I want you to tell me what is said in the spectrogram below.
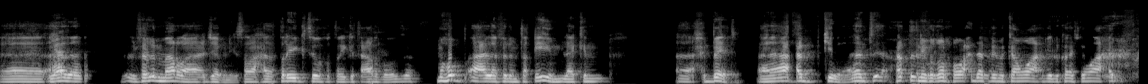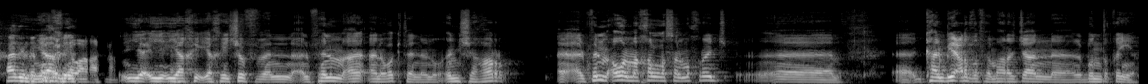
آه هذا الفيلم مرة اعجبني صراحة طريقته وطريقة عرضه. مو هو بأعلى فيلم تقييم لكن آه، حبيته. أنا أحب كذا. انت حطني في غرفة واحدة في مكان واحد في location واحد. هذه الأفلام يا, يا يا أخي يا أخي شوف ال- الفيلم أنا وقتها لأنه انشهر. الفيلم أول ما خلص المخرج آه، آه، كان بيعرضه في مهرجان البندقية.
